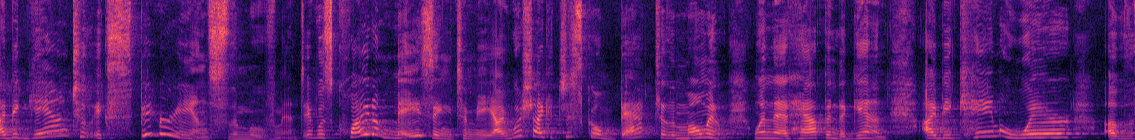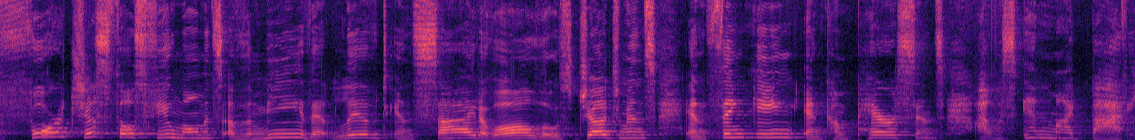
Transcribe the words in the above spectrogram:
I began to experience the movement. It was quite amazing to me. I wish I could just go back to the moment when that happened again. I became aware of the for just those few moments of the me that lived inside of all those judgments and thinking and comparisons. I was in my body.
